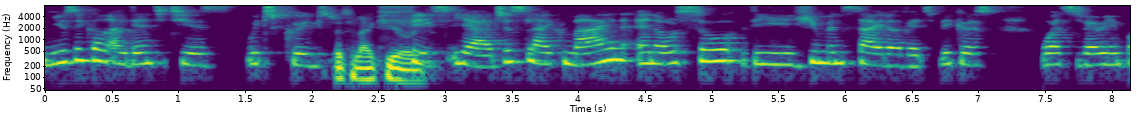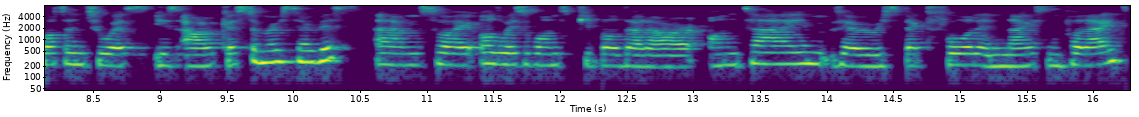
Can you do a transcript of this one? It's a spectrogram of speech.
musical identities which could just like yours. fit yeah just like mine and also the human side of it because what's very important to us is our customer service um, so i always want people that are on time very respectful and nice and polite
